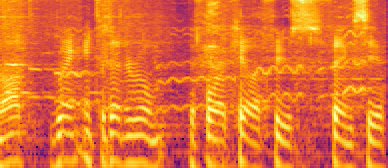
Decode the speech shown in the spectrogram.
Not going into that room before I kill a few things here.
